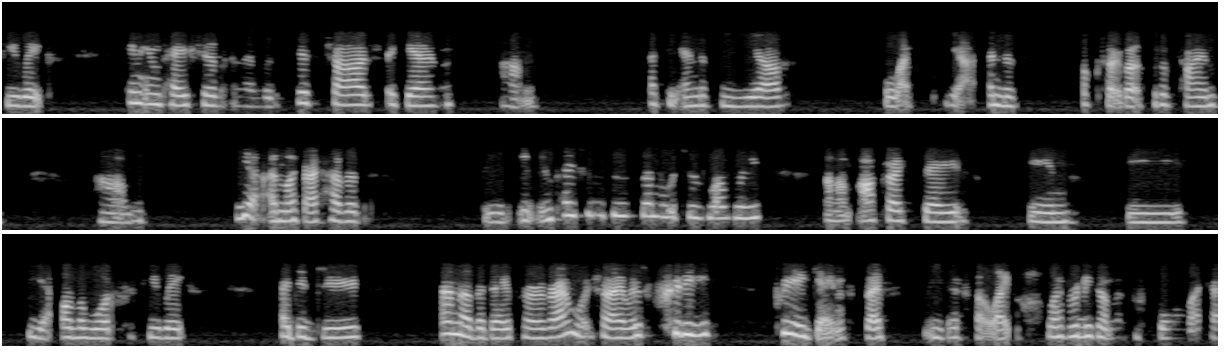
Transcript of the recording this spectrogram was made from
few weeks in inpatient and then was discharged again um, at the end of the year, like, yeah, end of October sort of time. Um, yeah, and like I haven't been in inpatient since then, which is lovely. Um, after I stayed in the, yeah, on the ward for a few weeks, I did do another day program, which I was pretty, pretty against because I, you know, felt like, oh, I've already done this before. Like I,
